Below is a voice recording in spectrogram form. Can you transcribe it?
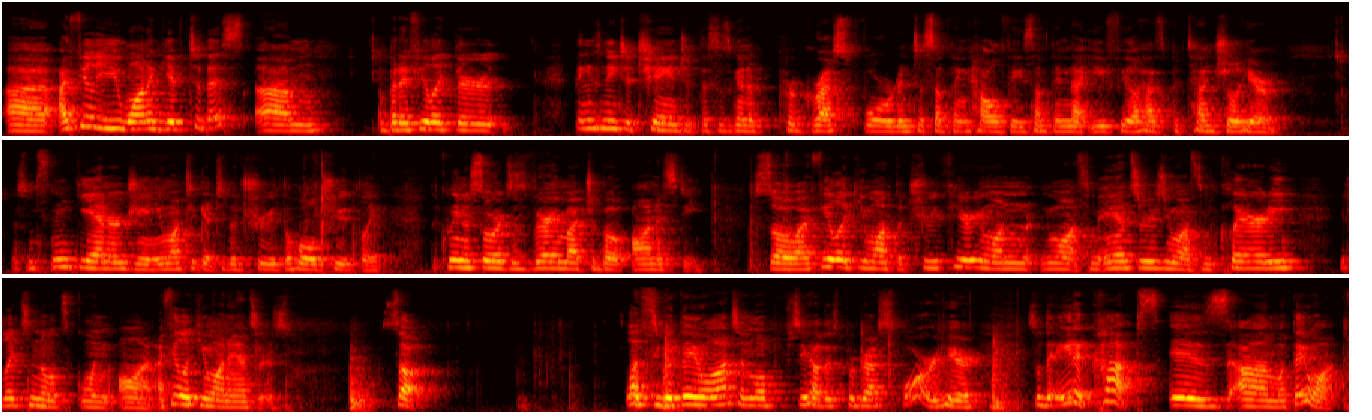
uh, I feel you want to give to this, um, but I feel like there things need to change if this is going to progress forward into something healthy, something that you feel has potential here. There's some sneaky energy and you want to get to the truth, the whole truth. Like the Queen of Swords is very much about honesty. So I feel like you want the truth here. You want, you want some answers. You want some clarity. You'd like to know what's going on. I feel like you want answers. So let's see what they want and we'll see how this progresses forward here. So the Eight of Cups is um, what they want.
